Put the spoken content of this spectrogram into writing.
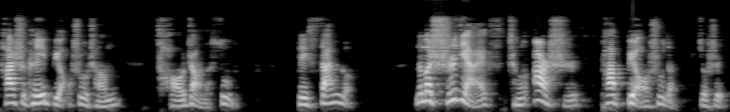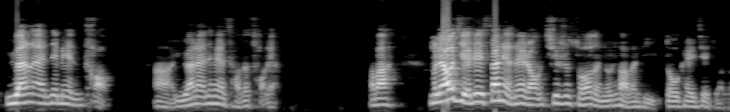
它是可以表述成草长的速度。第三个，那么十减 x 乘二十，它表述的就是原来那片草啊，原来那片草的草量，好吧？我们了解这三点内容，其实所有的牛吃草问题都可以解决了。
